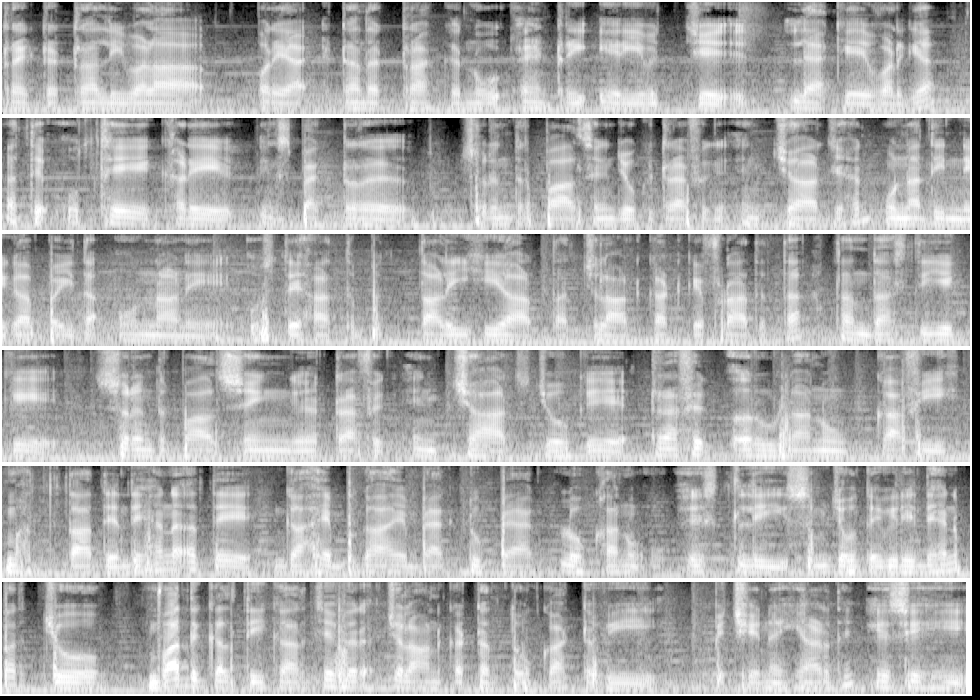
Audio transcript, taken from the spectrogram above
ਟਰੈਕਟਰ ਟਰਾਲੀ ਵਾਲਾ ਭਰਿਆ ਇੱਟਾਂ ਦਾ ਟਰੱਕ ਨੂੰ ਐਂਟਰੀ ਏਰੀਆ ਵਿੱਚ ਲੈ ਕੇ ਵੜ ਗਿਆ ਅਤੇ ਉੱਥੇ ਖੜੇ ਇੰਸਪੈਕਟਰ ਸੁਰਿੰਦਰਪਾਲ ਸਿੰਘ ਜੋ ਕਿ ਟ੍ਰੈਫਿਕ ਇੰਚਾਰਜ ਹਨ, ਉਹਨਾਂ ਦੀ ਨਿਗਾਹ ਪਈ ਤਾਂ ਉਹਨਾਂ ਨੇ ਉਸ ਦੇ ਹੱਥ 42000 ਦਾ ਚਲਾਨ ਕੱਟ ਕੇ ਫੜਾ ਦਿੱਤਾ। ਤੁਹਾਨੂੰ ਦੱਸ ਦਈਏ ਕਿ ਸੁਰਿੰਦਰਪਾਲ ਸਿੰਘ ਟ੍ਰੈਫਿਕ ਇੰਚਾਰਜ ਜੋ ਕਿ ਟ੍ਰੈਫਿਕ ਰੂਲਾਂ ਨੂੰ ਕਾਫੀ ਮਹੱਤਤਾ ਦਿੰਦੇ ਹਨ ਅਤੇ ਗਾਹੇ ਬਗਾਹੇ ਬੈਕ ਟੂ ਬੈਕ ਲੋਕਾਂ ਨੂੰ ਇਸ ਲਈ ਸਮਝਾਉਂਦੇ ਵੀ ਰਹਿੰਦੇ ਹਨ, ਪਰ ਜੋ ਵੱਧ ਗਲਤੀ ਕਰ ਜੇ ਫਿਰ ਚਲਾਨ ਕੱਟਣ ਤੋਂ ਘੱਟ ਵੀ ਪਿੱਛੇ ਨਹੀਂ ਹਟਦੇ। ਇਸੇ ਹੀ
